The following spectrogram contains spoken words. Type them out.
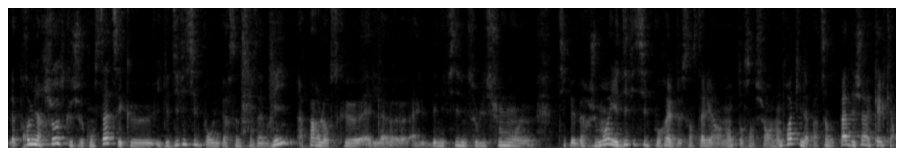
La première chose que je constate, c'est qu'il est difficile pour une personne sans abri, à part lorsque elle, bénéficie d'une solution type hébergement, il est difficile pour elle de s'installer sur un endroit qui n'appartient pas déjà à quelqu'un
